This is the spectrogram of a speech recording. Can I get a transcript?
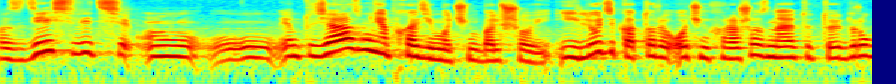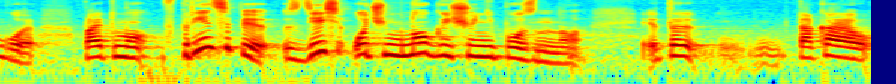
Здесь ведь энтузиазм необходим очень большой, и люди, которые очень хорошо знают и то, и другое. Поэтому, в принципе, здесь очень много еще непознанного. Это такая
